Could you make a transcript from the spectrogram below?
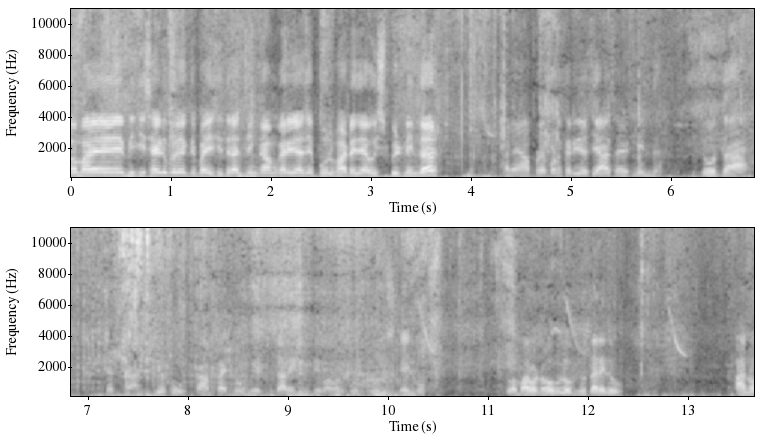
તમારે બીજી સાઈડ ઉપર એક ભાઈ સિદ્ધરાજસિંહ કામ કરી રહ્યા છે ફૂલ ફાટી જાય સ્પીડની અંદર. અને આપણે પણ કરી રહ્યા છીએ આ સાઈડની અંદર. જોરદાર. ચક્કા દેખો કામકાજ બહુ બેસ્ટ ચાલી રહ્યું છે પાવરફુલ ફૂલ સ્ટેજમાં તો અમારો નવો બ્લોગ જોતા રહેજો. આનો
